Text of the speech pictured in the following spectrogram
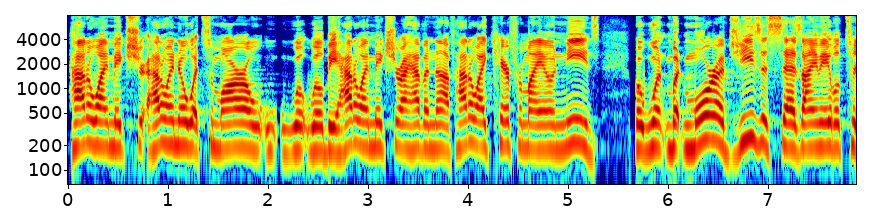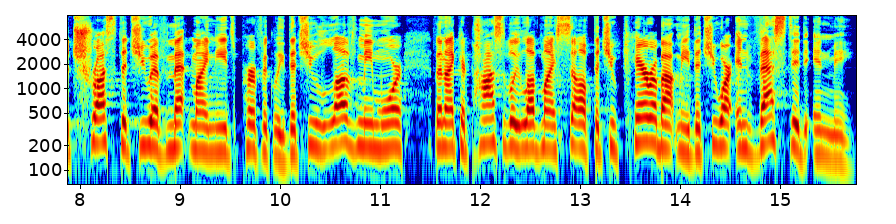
how, do I make sure, how do I know what tomorrow will, will, be? How do I make sure I have enough? How do I care for my own needs? But, when, but more of Jesus says, I am able to trust that you have met my needs perfectly, that you love me more than I could possibly love myself, that you care about me, that you are invested in me.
